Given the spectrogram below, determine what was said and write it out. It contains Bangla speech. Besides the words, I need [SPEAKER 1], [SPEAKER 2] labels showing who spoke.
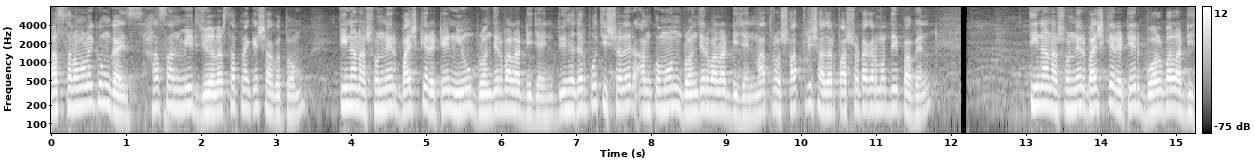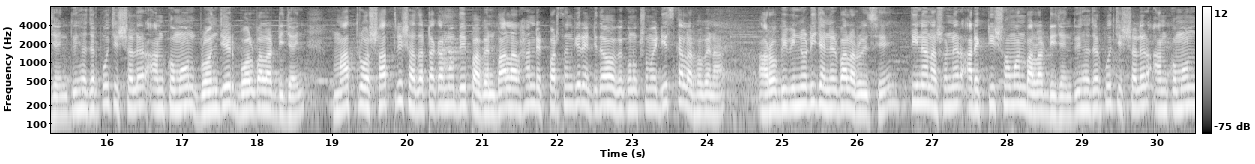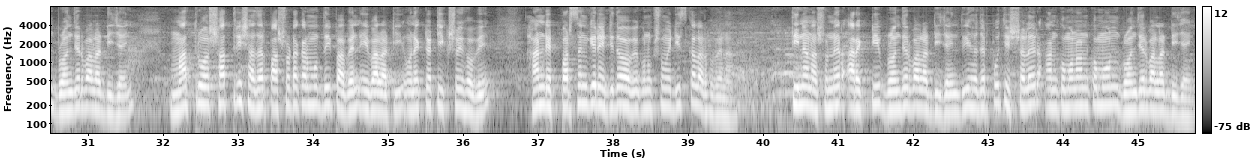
[SPEAKER 1] আসসালামু আলাইকুম গাইজ হাসান মির জুয়েলার্স আপনাকে স্বাগতম। তিন আনা স্বর্ণের বাইশ ক্যারেটের নিউ ব্রঞ্জের বালার ডিজাইন। দুই হাজার পঁচিশ সালের আনকমন ব্রঞ্জের বালার ডিজাইন। মাত্র সাত্রিশ হাজার পাঁচশো টাকার মধ্যেই পাবেন। তিন আনা স্বর্ণের বাইশ ক্যারেটের বলবালার ডিজাইন। দুই হাজার পঁচিশ সালের আনকমন ব্রঞ্জের বলবালার ডিজাইন। মাত্র সাত্রিশ হাজার টাকার মধ্যেই পাবেন। বালার হান্ড্রেড পার্সেন্ট গ্যারেন্টি দেওয়া হবে। কোনো সময় ডিসকালার হবে না। আরও বিভিন্ন ডিজাইনের বালা রয়েছে। তিন স্বর্ণের আরেকটি সমান বালার ডিজাইন, দুই হাজার পঁচিশ সালের আনকমন ব্রঞ্জের বালার ডিজাইন। মাত্র সাত্রিশ হাজার পাঁচশো টাকার মধ্যেই পাবেন এই বালাটি, অনেকটা টিকসই হবে। হান্ড্রেড পার্সেন্ট গ্যারেন্টি দেওয়া হবে, কোনো সময় ডিসকালার হবে না। তিন স্বর্ণের আরেকটি ব্রঞ্জের বালার ডিজাইন, দুই হাজার পঁচিশ সালের আনকমন আনকমন ব্রঞ্জের বালার ডিজাইন।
